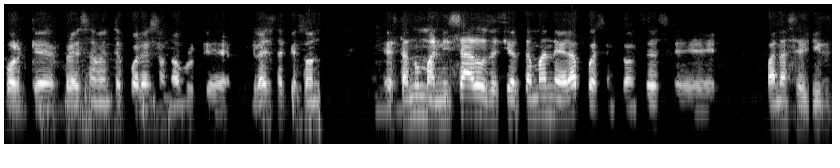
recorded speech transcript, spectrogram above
porque precisamente por eso, ¿no? Porque gracias a que son, están humanizados de cierta manera, pues entonces eh, van a seguir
